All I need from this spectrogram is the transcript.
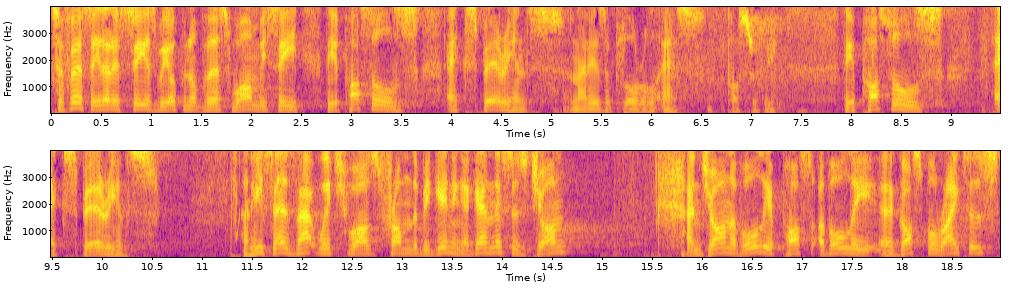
So, firstly, let us see as we open up verse 1, we see the apostles' experience, and that is a plural S apostrophe. The apostles' experience. And he says that which was from the beginning. Again, this is John. And John, of all the, apost- of all the uh, gospel writers,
